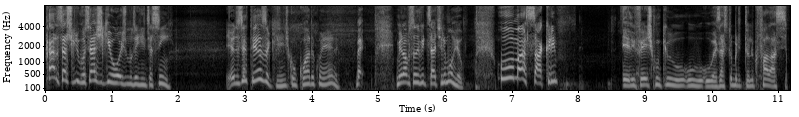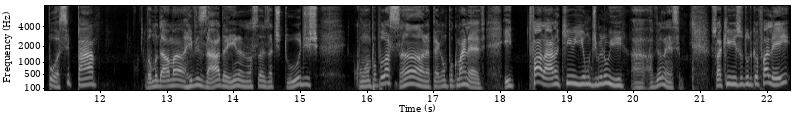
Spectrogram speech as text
Cara, você acha, que, você acha que hoje não tem gente assim? Eu tenho certeza que a gente concorda com ele. Bem, em 1927 ele morreu. O massacre, ele fez com que o, o- o exército britânico falasse, pô, se pá, vamos dar uma revisada aí nas nossas atitudes com a população, né? Pegar um pouco mais leve. E falaram que iam diminuir a, a violência. Só que isso tudo que eu falei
